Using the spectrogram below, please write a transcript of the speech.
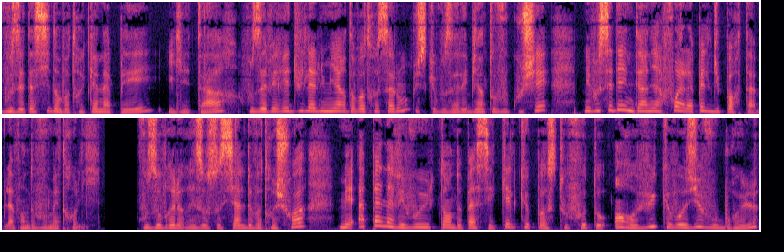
vous êtes assis dans votre canapé, il est tard, vous avez réduit la lumière dans votre salon puisque vous allez bientôt vous coucher, mais vous cédez une dernière fois à l'appel du portable avant de vous mettre au lit. Vous ouvrez le réseau social de votre choix, mais à peine avez-vous eu le temps de passer quelques posts ou photos en revue que vos yeux vous brûlent,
